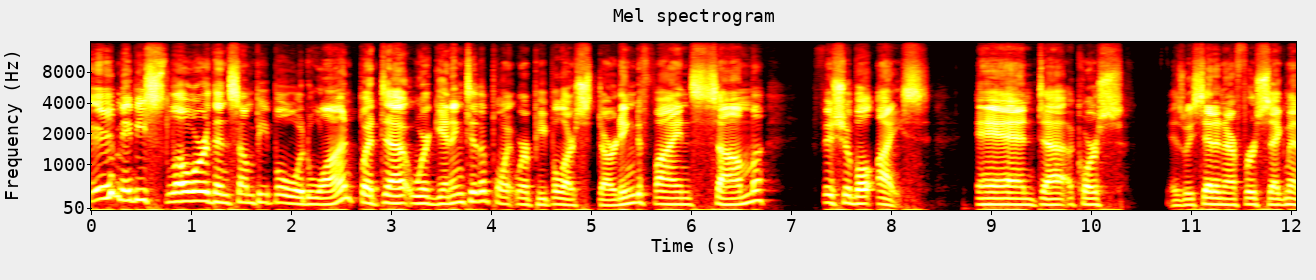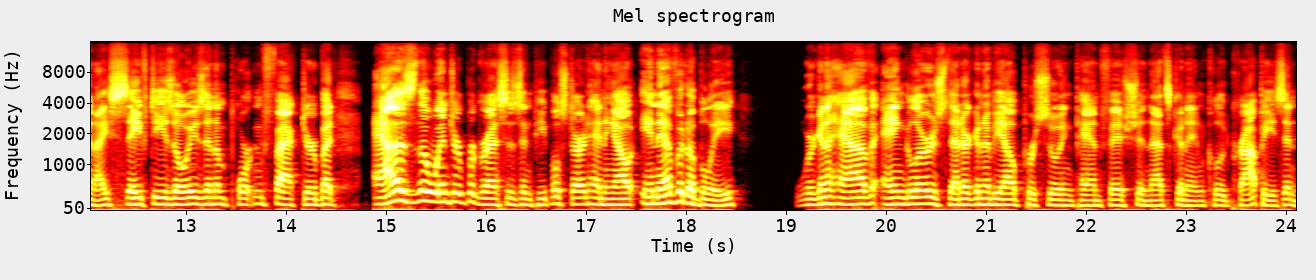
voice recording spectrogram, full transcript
eh, maybe slower than some people would want, but uh, we're getting to the point where people are starting to find some fishable ice. And uh, of course, as we said in our first segment, ice safety is always an important factor. But as the winter progresses and people start heading out, inevitably, we're going to have anglers that are going to be out pursuing panfish, and that's going to include crappies. And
